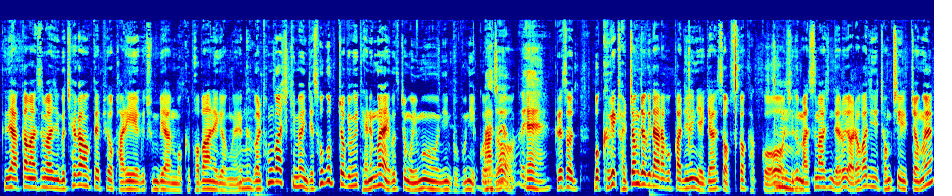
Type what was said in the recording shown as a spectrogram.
근데 아까 말씀하신 그 최강욱 대표 발의 준비한 뭐 그 법안의 경우에는 음. 그걸 통과시키면 이제 소급 적용이 되는 거냐 이것도 좀 의문인 부분이 있고 해서 예. 그래서 뭐 그게 결정적이다라고까지는 얘기할 수 없을 것 같고 음. 지금 말씀하신 대로 여러 가지 정치 일정을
